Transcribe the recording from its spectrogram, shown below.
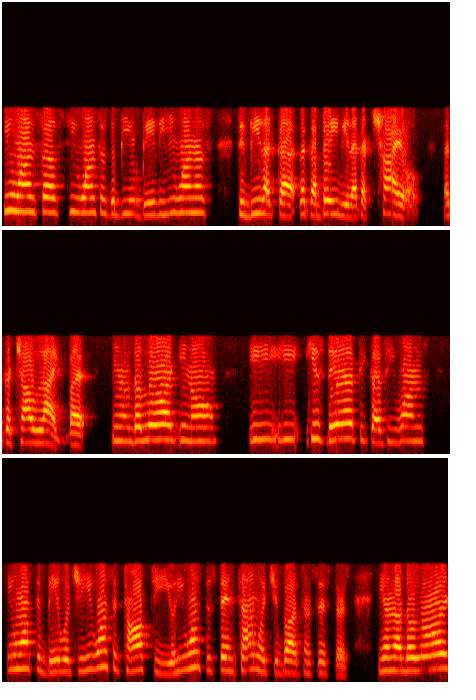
He wants us He wants us to be obedient. He wants us to be like a like a baby, like a child, like a childlike. But you know, the Lord, you know, he he he's there because he wants He wants to be with you. He wants to talk to you. He wants to spend time with you, brothers and sisters. You know, the Lord,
